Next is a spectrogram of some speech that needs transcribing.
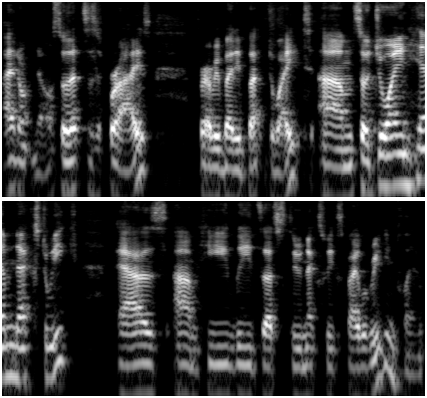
I don't know. So that's a surprise for everybody but Dwight. Um, so join him next week as um, he leads us through next week's Bible reading plan.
